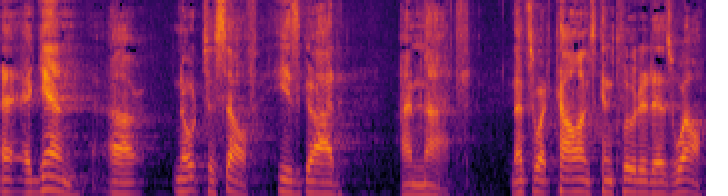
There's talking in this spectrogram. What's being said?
again, uh, note to self He's God, I'm not. That's what Collins concluded as well.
